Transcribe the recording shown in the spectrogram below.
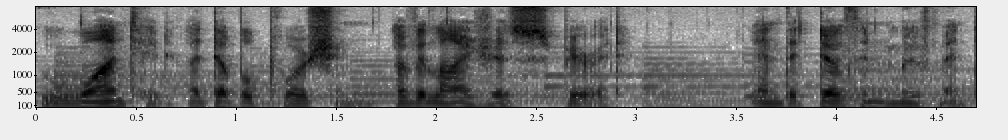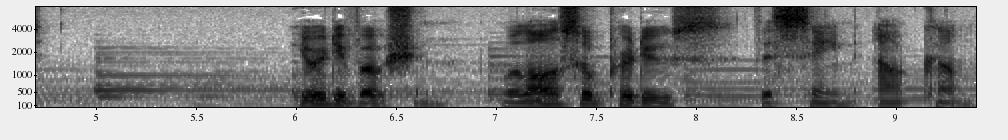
who wanted a double portion of Elijah's spirit and the Dothan movement. Your devotion will also produce the same outcome.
